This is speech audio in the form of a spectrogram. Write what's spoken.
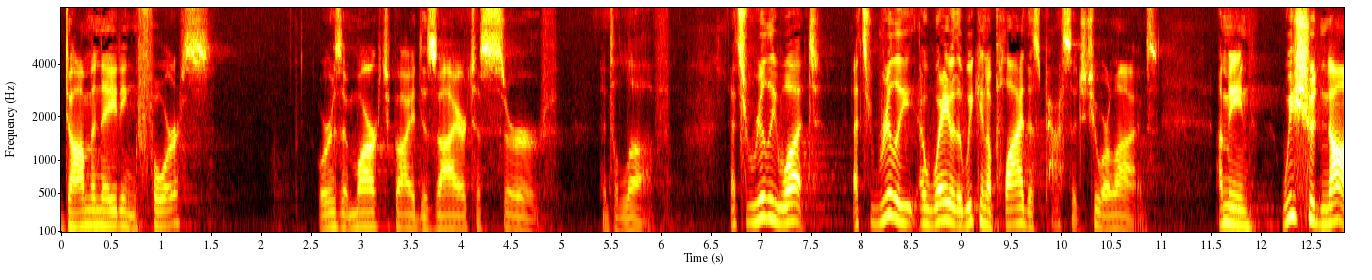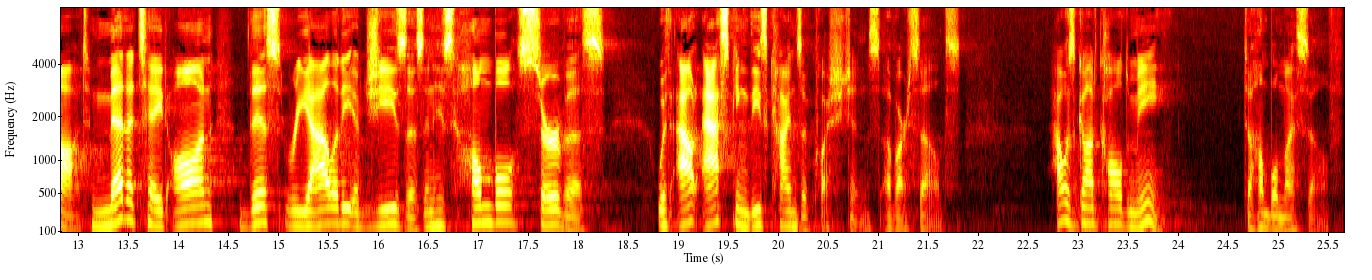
dominating force? Or is it marked by a desire to serve and to love? That's really what, that's really a way that we can apply this passage to our lives. I mean, we should not meditate on this reality of Jesus and his humble service without asking these kinds of questions of ourselves. How has God called me to humble myself?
